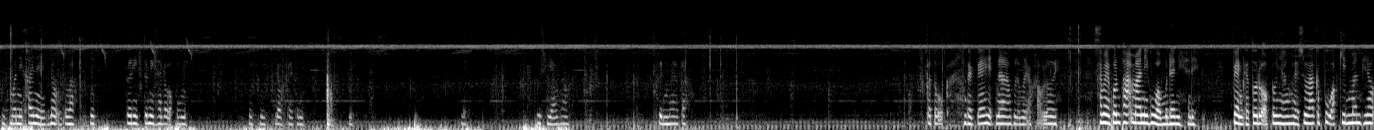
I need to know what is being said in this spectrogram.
อืมบนนี้ไข่แหน่ยพี่น้องต่ว่านี่ตัวนี้ตัวนี้หาดอกเลยนี่นี่ดอกเลยตัวนี้ คือเทียงเขาขึ้นมากะกระโตกแต่แกเห็ดหน้าเพื่อนบ่ได้เอาเขาเลยถ้าแม่นพ้นพระมานี่หัวบ่ได้นี่เดิเปลี่ยนกับตัวดอกตัวยังแหละสุรากระปวกกินมันพี่น้อง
